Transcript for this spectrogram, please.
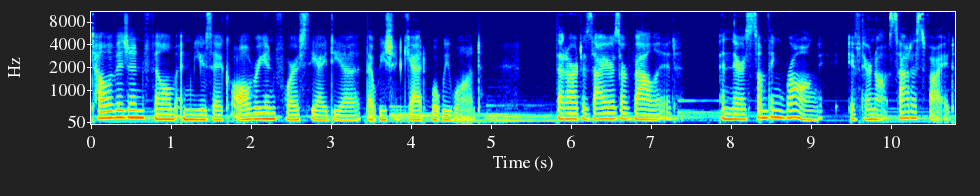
Television, film, and music all reinforce the idea that we should get what we want, that our desires are valid, and there's something wrong if they're not satisfied.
